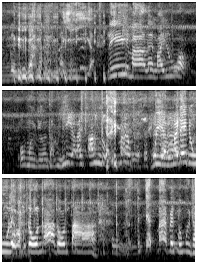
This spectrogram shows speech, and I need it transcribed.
ำเลยอะไอ้เหี้ยนี่มาเลยไม้ลวกพวกมึงยืนทำเหี้ยอะไรกันโดดแม่เหวียงไม่ได้ดูเลยว่าโดนหน้าโดนตาไอ้เจ็ดแม่เป็นมึงมึงท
